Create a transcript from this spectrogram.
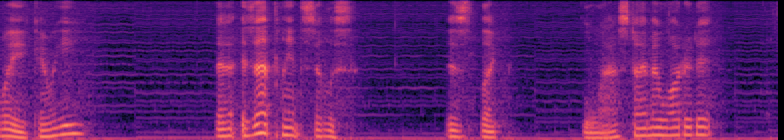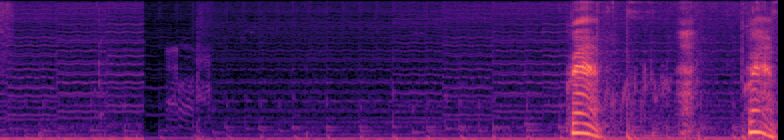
Wait, can we? Is that plant still is, is like The last time I watered it? Crab!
